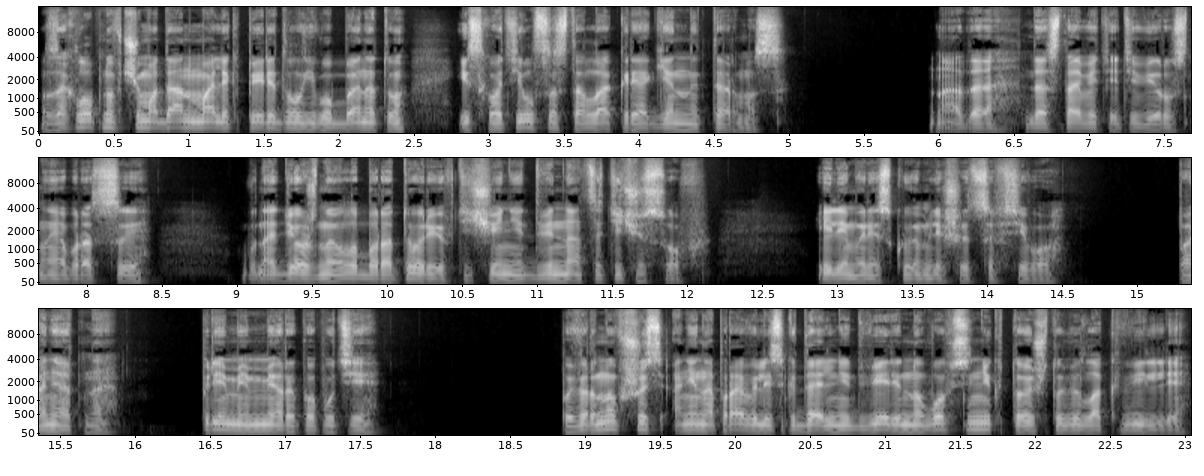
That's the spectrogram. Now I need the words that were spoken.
Захлопнув чемодан, Малик передал его Беннету и схватил со стола криогенный термос. «Надо доставить эти вирусные образцы в надежную лабораторию в течение 12 часов, или мы рискуем лишиться всего». «Понятно. Примем меры по пути». Повернувшись, они направились к дальней двери, но вовсе не к той, что вела к вилле.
